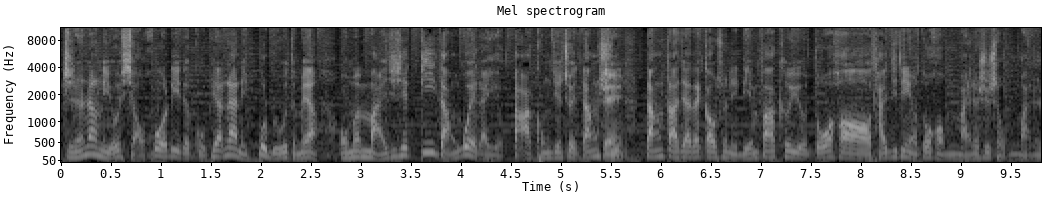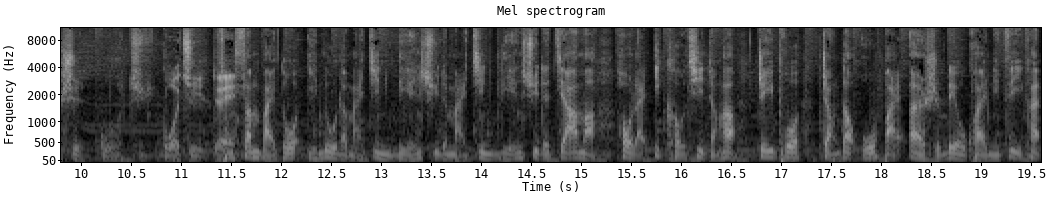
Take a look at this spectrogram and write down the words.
只能让你有小获利的股票，那你不如怎么样？我们买这些低档，未来有大空间。所以当时对当大家在告诉你联发科有多好，台积电有多好，我们买的是什么？买的是国巨。国巨对，从三百多一路的买进，连续的买进，连续的加码，后来一口气涨到这一波涨到五百二十六块。你自己看，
